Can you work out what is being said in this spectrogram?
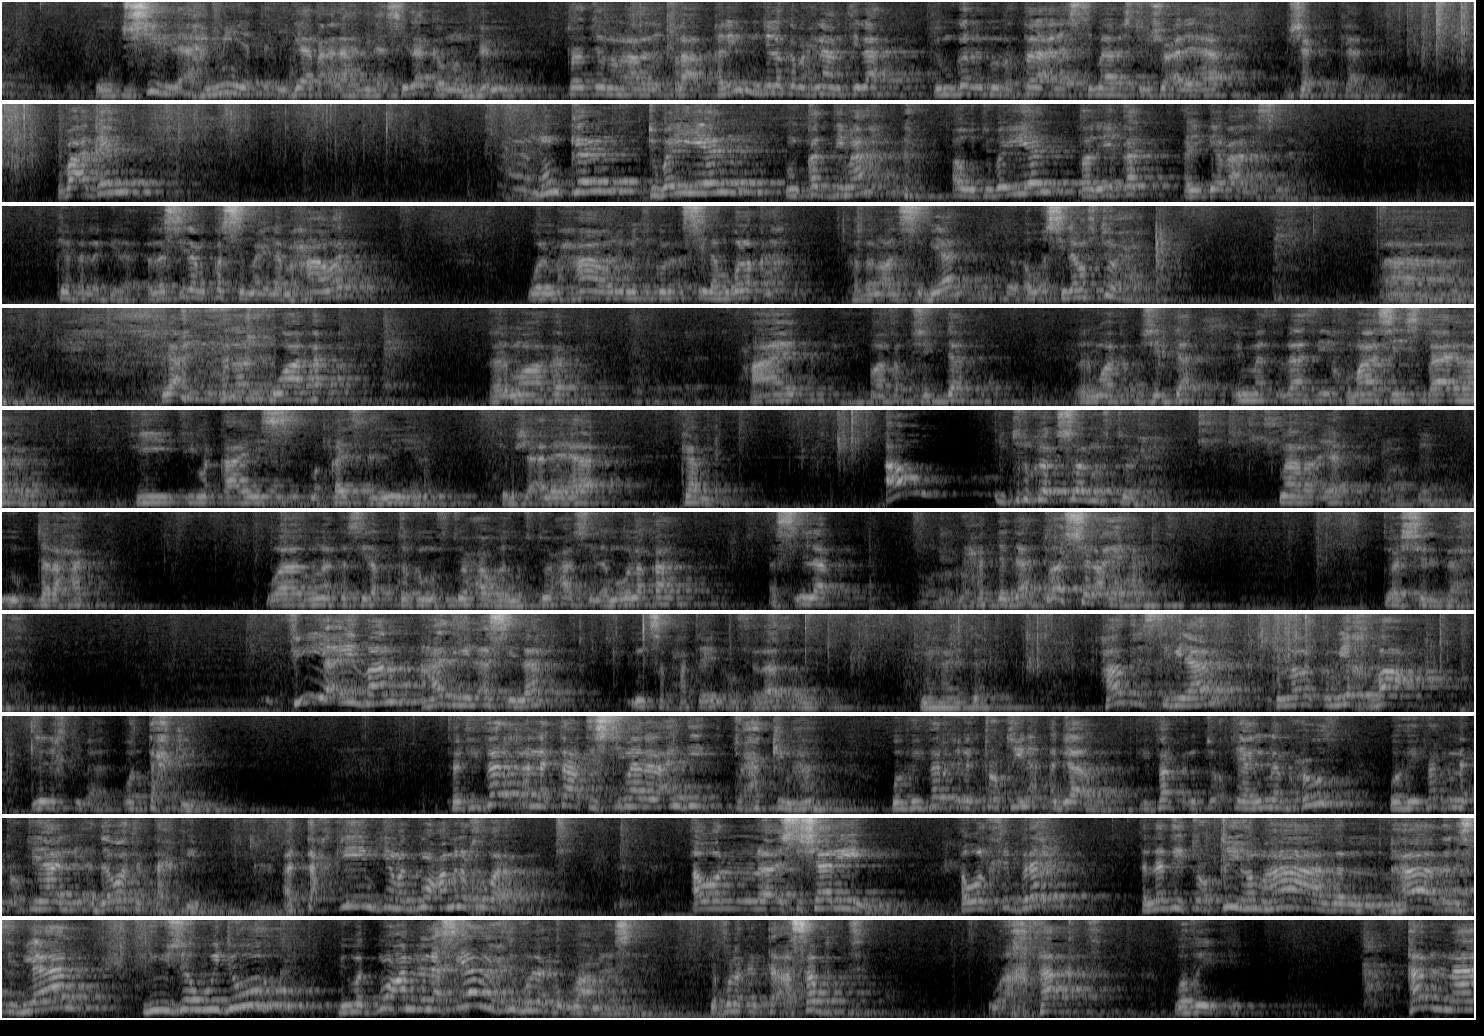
وتشير إلى أهمية الإجابة على هذه الأسئلة كونه مهم. تعطينا على الاطلاع القليل. ندي لكم إحنا أمثلة بمجرد ما تطلع على استمارة تمشوا عليها بشكل كامل. وبعدين ممكن تبين مقدمة أو تبين طريقة الإجابة على الأسئلة. كيف الأسئلة؟ الأسئلة مقسمة إلى محاور والمحاور إما تكون أسئلة مغلقة هذا نوع الاستبيان أو أسئلة مفتوحة. آه. يعني مثلا موافق غير موافق حائد موافق بشدة غير موافق بشدة إما ثلاثي خماسي سباعي وهكذا. في في مقاييس مقاييس علمية تمشي عليها كم؟ أو يترك لك سؤال مفتوح. ما رأيك؟ مقترحك. وهناك أسئلة قد مفتوحة وغير مفتوحة أسئلة مغلقة أسئلة محددة تؤشر عليها. تؤشر الباحث في أيضا هذه الأسئلة من صفحتين أو ثلاث أو نهايته. هذا الاستبيان قلنا لكم يخضع للاختبار والتحكيم. ففي فرق أنك تعطي استمارة عندي تحكمها وفي فرق أنك تعطينا أجاوب في فرق أنك تعطيها للمبحوث وفي فرق أنك تعطيها لأدوات التحكيم. التحكيم هي مجموعة من الخبراء أو الاستشاريين أو الخبرة الذي تعطيهم هذا هذا الاستبيان ليزودوك بمجموعة من الأسئلة ويحذفوا لك مجموعة من الأسئلة. يقول لك أنت أصبت وأخفقت وظيفة قبل ما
